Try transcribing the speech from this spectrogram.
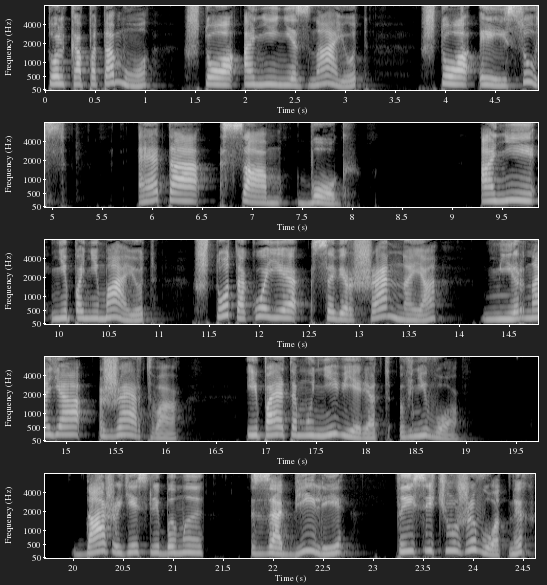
только потому, что они не знают, что Иисус – это сам Бог. Они не понимают, что такое совершенная мирная жертва – и поэтому не верят в него. Даже если бы мы забили тысячу животных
